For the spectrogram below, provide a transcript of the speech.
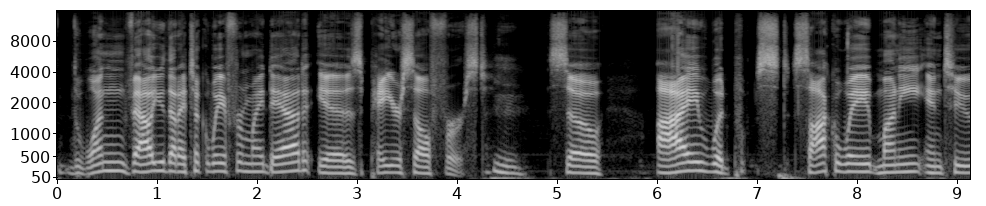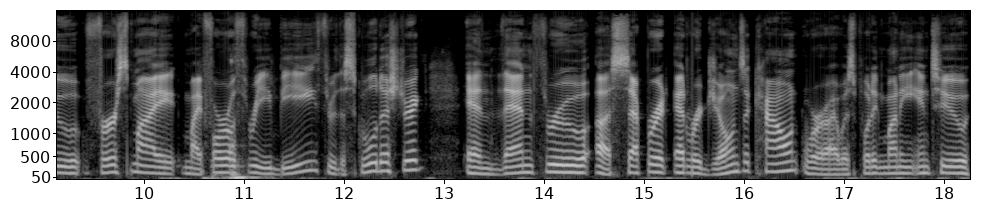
the one value that I took away from my dad is pay yourself first. Hmm. So I would sock away money into first my my 403b through the school district and then through a separate Edward Jones account where I was putting money into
